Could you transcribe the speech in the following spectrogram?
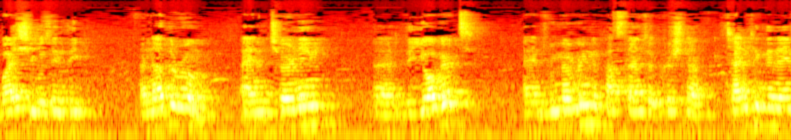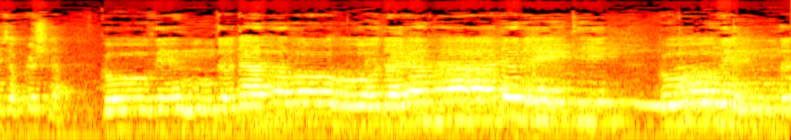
Why? She was in the another room and churning uh, the yogurt and remembering the pastimes of Krishna, chanting the names of Krishna. Govinda Damodara Madhaveti Govinda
